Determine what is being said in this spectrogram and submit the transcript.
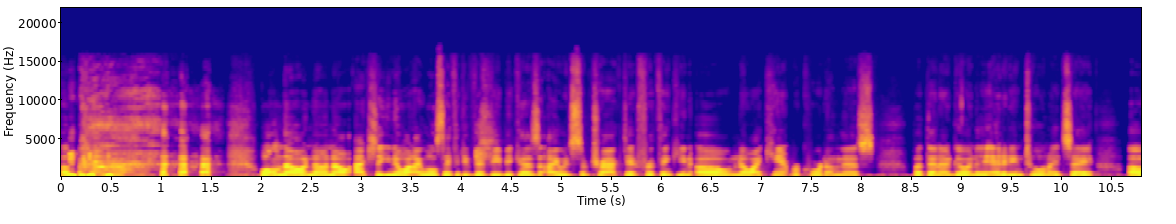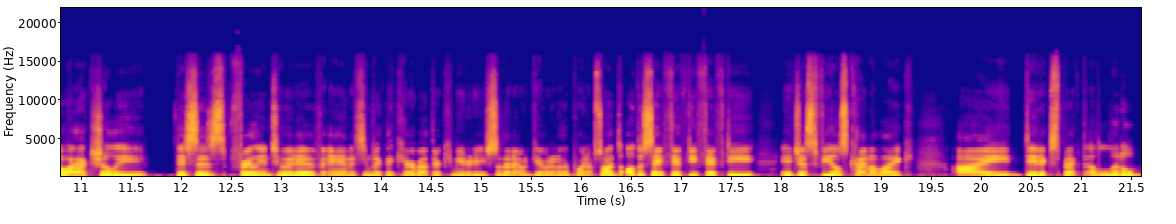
Uh, well, no, no, no. Actually, you know what? I will say 50 50 because I would subtract it for thinking, oh, no, I can't record on this. But then I'd go into the editing tool and I'd say, oh, actually, this is fairly intuitive and it seems like they care about their community. So then I would give it another point up. So I'd, I'll just say 50 50. It just feels kind of like I did expect a little,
